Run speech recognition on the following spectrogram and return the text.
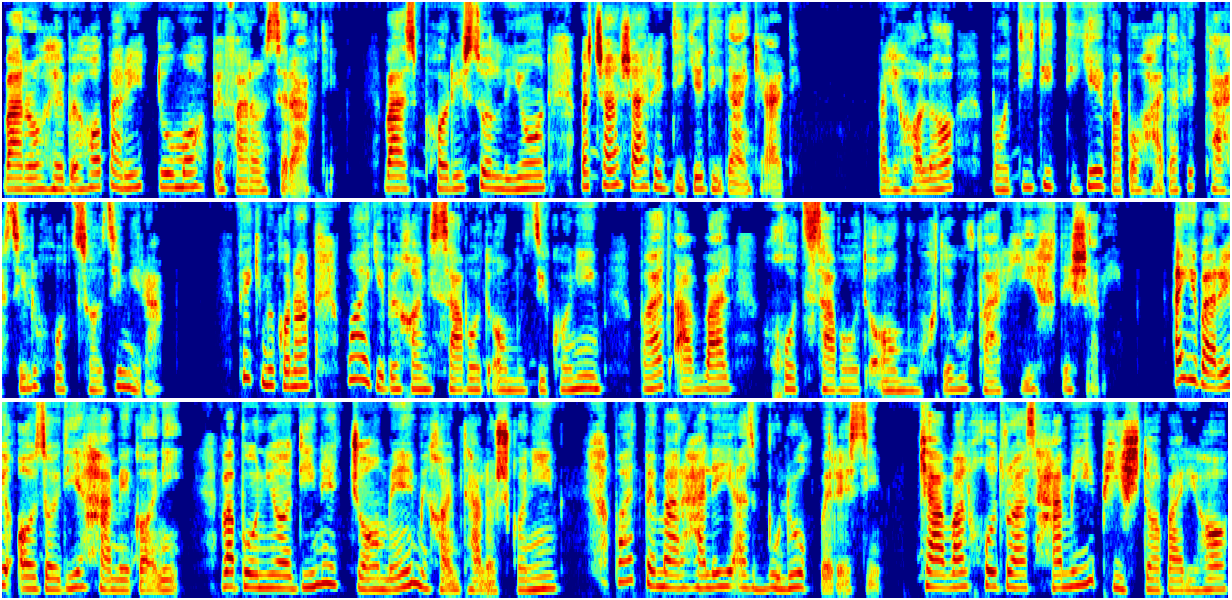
و راهبه ها برای دو ماه به فرانسه رفتیم و از پاریس و لیون و چند شهر دیگه دیدن کردیم. ولی حالا با دیدی دیگه و با هدف تحصیل خودسازی میرم. فکر می‌کنم ما اگه بخوایم سواد آموزی کنیم باید اول خود سواد آموخته و فرهیخته شویم. اگه برای آزادی همگانی و بنیادین جامعه می‌خوایم تلاش کنیم باید به مرحله از بلوغ برسیم که اول خود را از همه پیشداوری ها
